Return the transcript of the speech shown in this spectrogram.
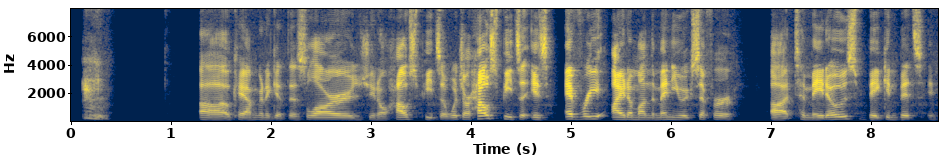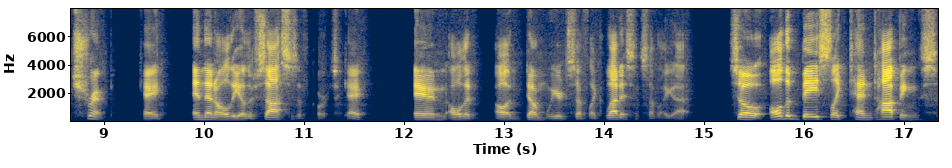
uh, "Okay, I'm gonna get this large, you know, house pizza." Which our house pizza is every item on the menu except for uh, tomatoes, bacon bits, and shrimp. Okay, and then all the other sauces, of course. Okay and all the all dumb weird stuff like lettuce and stuff like that. So all the base like ten toppings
